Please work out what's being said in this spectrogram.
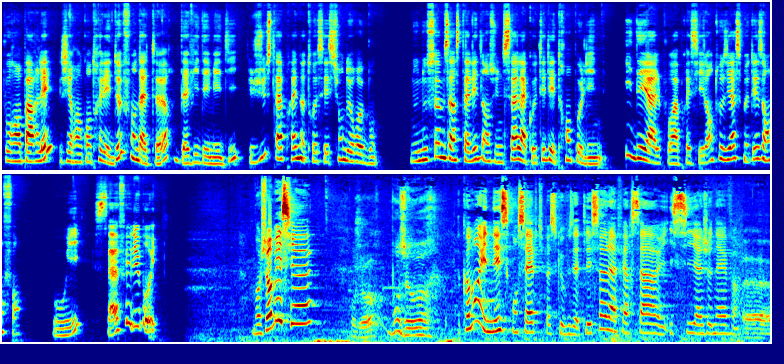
Pour en parler, j'ai rencontré les deux fondateurs, David et Mehdi, juste après notre session de rebond. Nous nous sommes installés dans une salle à côté des trampolines, idéale pour apprécier l'enthousiasme des enfants. Oui, ça fait du bruit. Bonjour messieurs Bonjour. Bonjour. Comment est né ce concept? Parce que vous êtes les seuls à faire ça ici à Genève. Euh,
